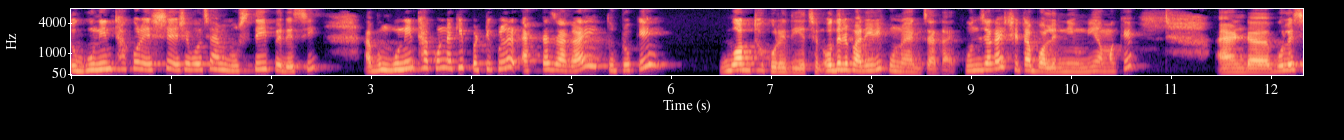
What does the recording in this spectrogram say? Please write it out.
তো গুণিন ঠাকুর এসে এসে বলছে, আমি বুঝতেই পেরেছি। এবং গুণিন ঠাকুর নাকি পার্টিকুলার একটা জায়গায় দুটোকে বদ্ধ করে দিয়েছেন। ওদের বাড়িরই কোনো এক জায়গায়। কোন জায়গায় সেটা বলেননি উনি আমাকে। অ্যান্ড বলেছে,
